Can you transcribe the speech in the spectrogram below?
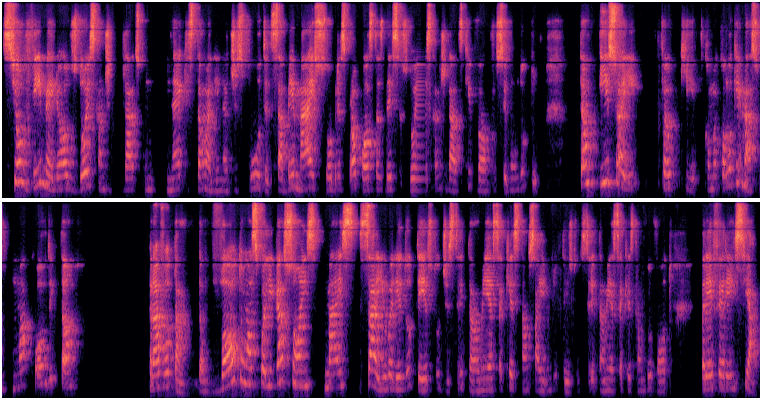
se ouvir melhor os dois candidatos né, que estão ali na disputa, de saber mais sobre as propostas desses dois candidatos que vão para o segundo turno. Então, isso aí foi o que, como eu coloquei, Márcio, um acordo, então, para votar. Então, voltam as coligações, mas saiu ali do texto distritão, e essa questão, saíram do texto distritão, e essa questão do voto preferencial.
